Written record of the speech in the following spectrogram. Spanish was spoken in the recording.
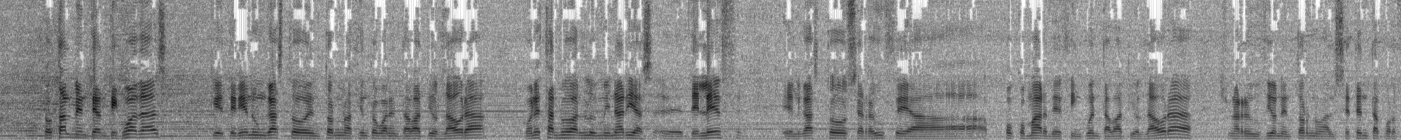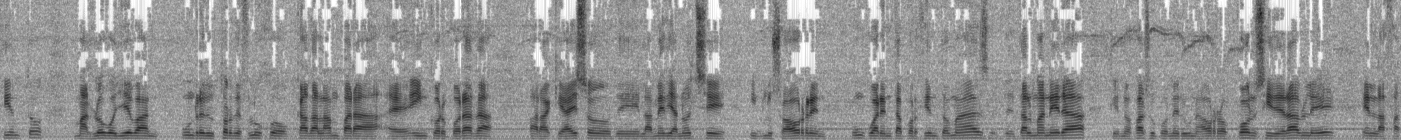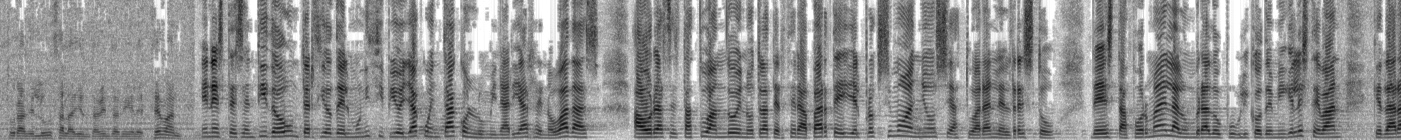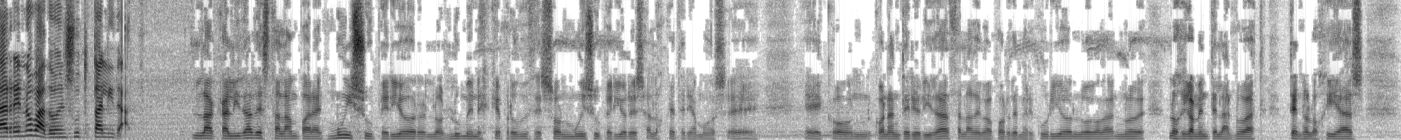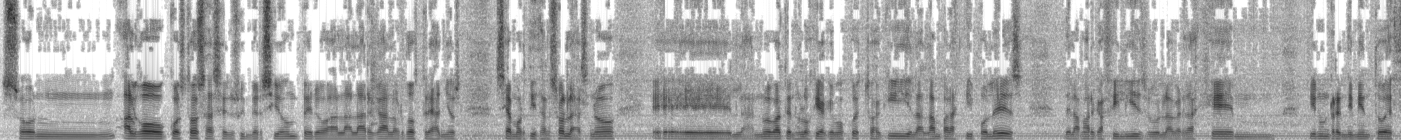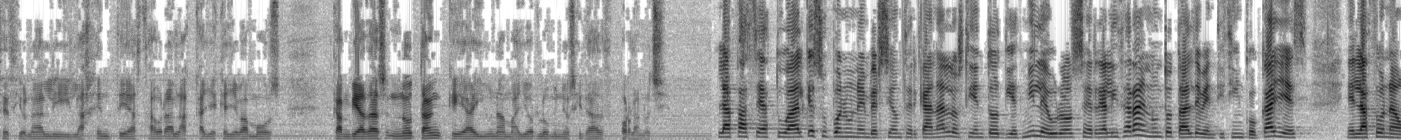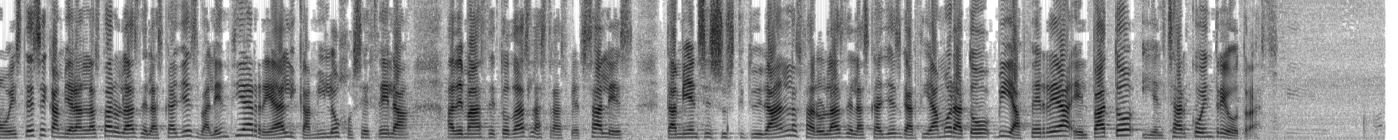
totalmente anticuadas que tenían un gasto en torno a 140 vatios la hora. Con estas nuevas luminarias eh, de LED el gasto se reduce a poco más de 50 vatios la hora, es una reducción en torno al 70%, más luego llevan un reductor de flujo cada lámpara eh, incorporada para que a eso de la medianoche incluso ahorren un 40% más, de tal manera que nos va a suponer un ahorro considerable en la factura de luz al Ayuntamiento de Miguel Esteban. En este sentido, un tercio del municipio ya cuenta con luminarias renovadas. Ahora se está actuando en otra tercera parte y el próximo año se actuará en el resto. De esta forma, el alumbrado público de Miguel Esteban quedará renovado en su totalidad. La calidad de esta lámpara es muy superior, los lúmenes que produce son muy superiores a los que teníamos eh, eh, con, anterioridad a la de vapor de mercurio. Luego, lógicamente las nuevas tecnologías son algo costosas en su inversión, pero a la larga, a los dos, tres años, se amortizan solas. ¿no? Eh, la nueva tecnología que hemos puesto aquí, las lámparas tipo LED de la marca Philips, pues la verdad es que mm, tiene un rendimiento excepcional y la gente hasta ahora, las calles que llevamos cambiadas notan que hay una mayor luminosidad por la noche. La fase actual, que supone una inversión cercana a los 110.000 euros, se realizará en un total de 25 calles. En la zona oeste se cambiarán las farolas de las calles Valencia, Real y Camilo José Cela, además de todas las transversales. También se sustituirán las farolas de las calles García Morato, Vía Férrea, El Pato y El Charco, entre otras.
